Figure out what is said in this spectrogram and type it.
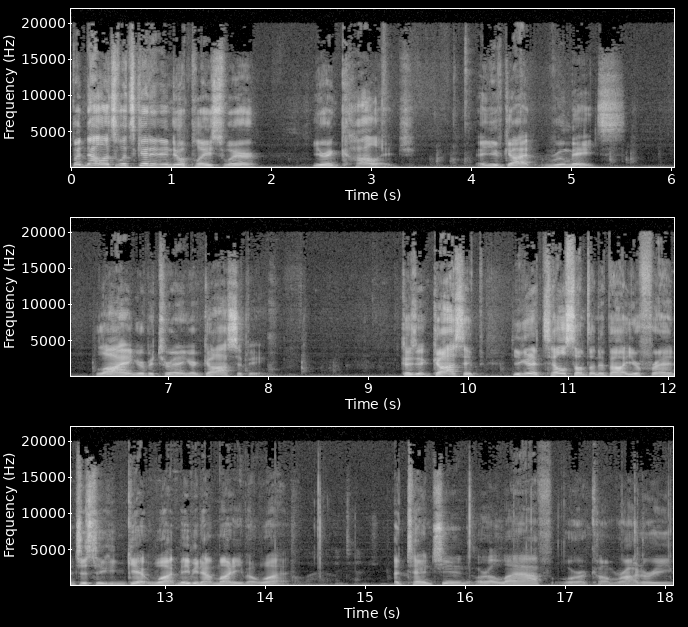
But now let's let's get it into a place where you're in college and you've got roommates lying or betraying or gossiping. Because gossip, you're gonna tell something about your friend just so you can get what? Maybe not money, but what? Attention or a laugh or a camaraderie.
